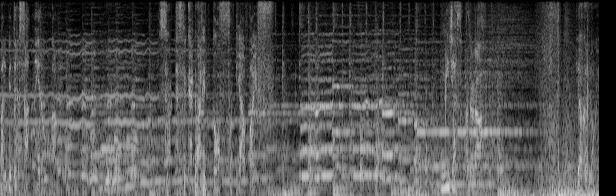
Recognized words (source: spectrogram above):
पल भी तेरे साथ नहीं रहूँगा मैं। सर्टिफिकेट वाली दो फुटिया वाइफ नहीं जा सकते। क्या कर लोगे?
